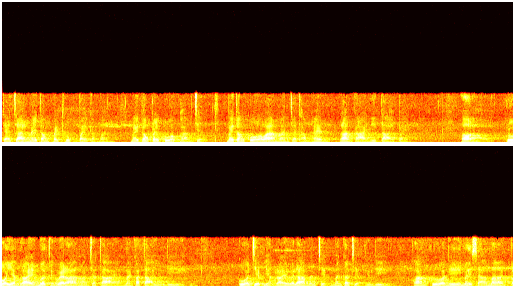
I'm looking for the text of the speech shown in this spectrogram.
แต่ใจไม่ต้องไปทุกข์ไปกับมัน ไม่ต้องไปกลัวความเจ็บ ไม่ต้องกลัวว่ามันจะทำให้ร่างกายนี้ตายไป เพราะกลัวอย่างไรเมื่อถึงเวลามันจะตาย มันก็ตายอยู่ดี กลัวเจ็บอย่างไร เวลามันเจ็บมันก็เจ็บอยู่ดี ความกลัวนี้ไม่สามารถไป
